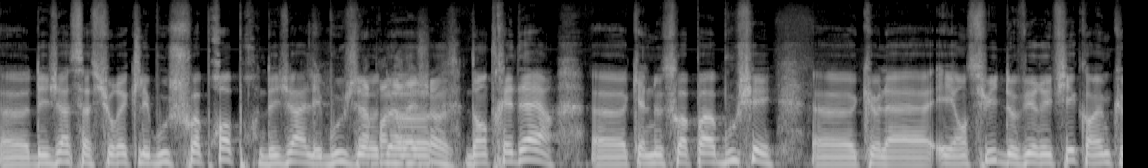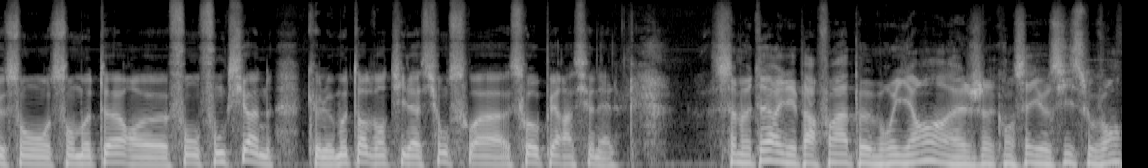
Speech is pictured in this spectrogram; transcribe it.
Euh, déjà, s'assurer que les bouches soient propres. Déjà, les bouches d'entrée d'air, qu'elles ne soient pas bouchées. que la, et ensuite, de vérifier quand même que son, son moteur fonctionne, que le moteur de ventilation soit, soit opérationnel. Ce moteur, il est parfois un peu bruyant. Euh, je conseille aussi souvent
